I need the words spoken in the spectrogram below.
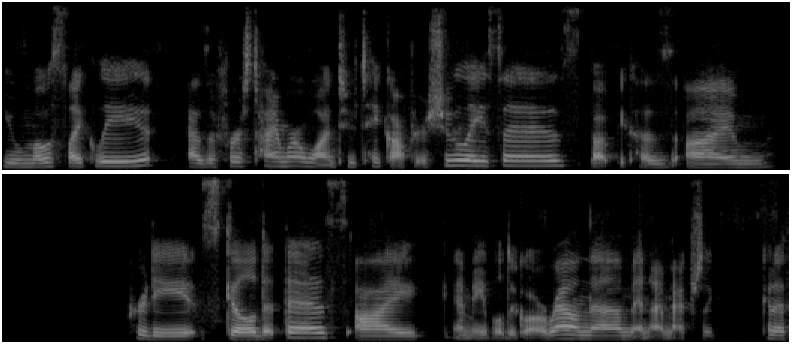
You most likely, as a first timer, want to take off your shoelaces, but because I'm pretty skilled at this, I am able to go around them and I'm actually gonna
